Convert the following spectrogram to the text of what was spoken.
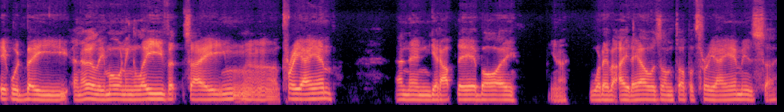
it would be an early morning leave at say uh, three a.m. and then get up there by you know whatever eight hours on top of three a.m. is. So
